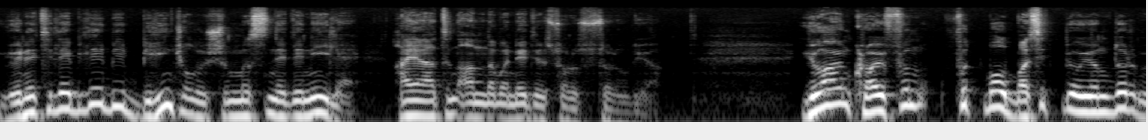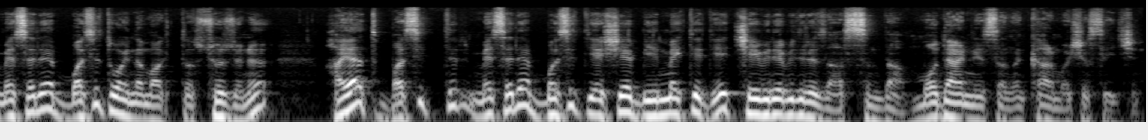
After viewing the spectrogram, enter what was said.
yönetilebilir bir bilinç oluşturması nedeniyle hayatın anlamı nedir sorusu soruluyor. Johan Cruyff'un futbol basit bir oyundur, mesele basit oynamakta sözünü hayat basittir, mesele basit yaşayabilmekte diye çevirebiliriz aslında modern insanın karmaşası için.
